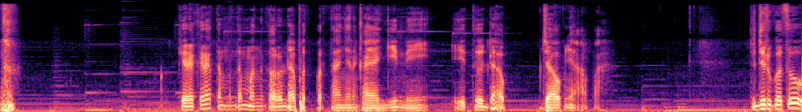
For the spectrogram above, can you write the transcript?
Kira-kira teman-teman kalau dapat pertanyaan kayak gini itu jawabnya apa? Jujur gue tuh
